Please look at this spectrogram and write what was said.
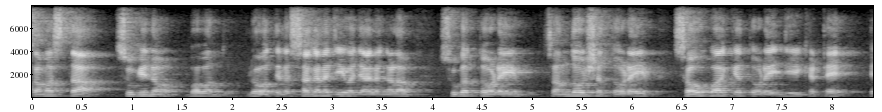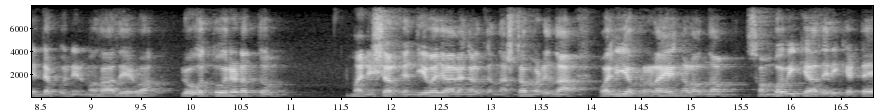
സമസ്ത സുഖിനോ ഭവന്തു. ലോകത്തിലെ സകല ജീവജാലങ്ങളും സുഖത്തോടെയും സന്തോഷത്തോടെയും സൗഭാഗ്യത്തോടെയും ജീവിക്കട്ടെ എന്റെ പൊന്നിൻ മഹാദേവ. ലോകത്തൊരിടത്തും മനുഷ്യർക്കും ജീവജാലങ്ങൾക്കും നഷ്ടം വരുന്ന വലിയ പ്രളയങ്ങളൊന്നും സംഭവിക്കാതിരിക്കട്ടെ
